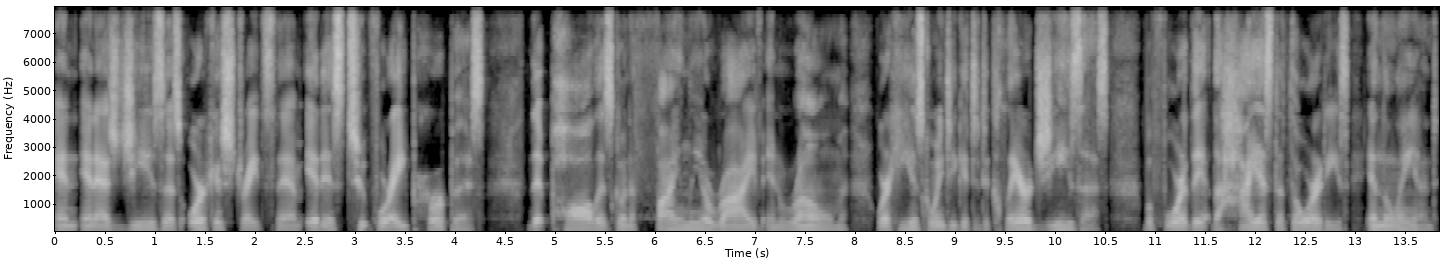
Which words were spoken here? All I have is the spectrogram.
and, and as Jesus orchestrates them, it is to for a purpose that Paul is going to finally arrive in Rome, where he is going to get to declare Jesus before the, the highest authorities in the land.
